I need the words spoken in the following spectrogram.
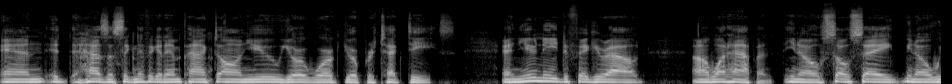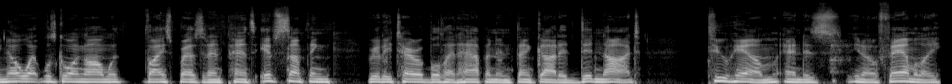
and it has a significant impact on you, your work, your protectees. and you need to figure out uh, what happened. You know, so say, you know, we know what was going on with Vice President Pence. If something really terrible had happened, and thank God it did not, to him and his, you know, family,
